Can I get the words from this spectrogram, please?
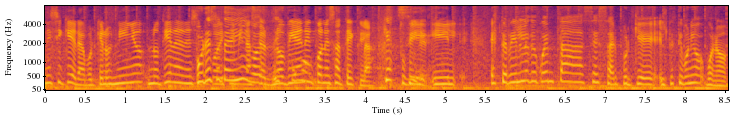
ni siquiera, porque los niños no tienen ese Por tipo eso de te digo, no como- vienen con esa tecla. Qué Sí, estupidez. y es terrible lo que cuenta César, porque el testimonio, bueno,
